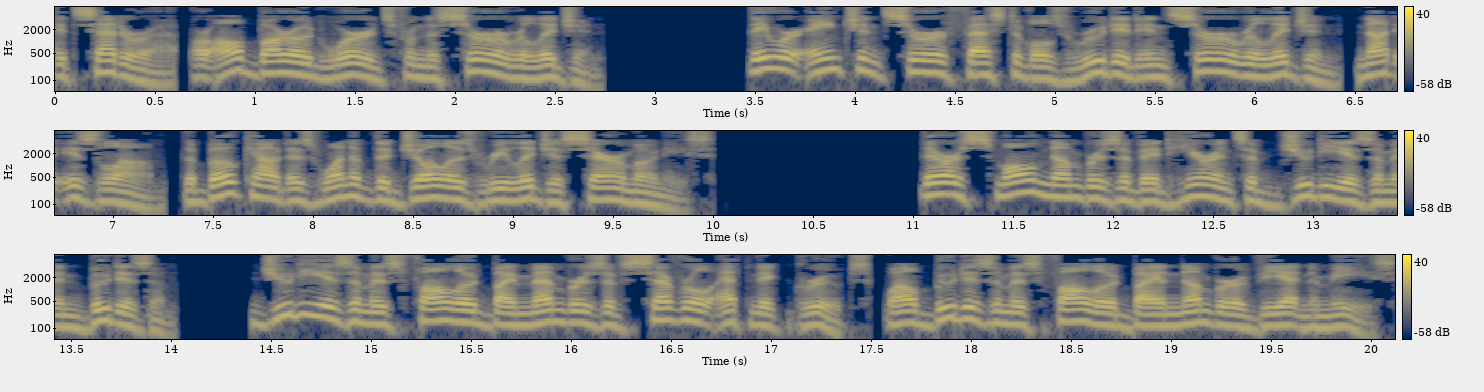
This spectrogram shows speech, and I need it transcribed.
etc., are all borrowed words from the Serer religion. They were ancient Serer festivals rooted in Serer religion, not Islam. The Boukout is one of the Jola's religious ceremonies. There are small numbers of adherents of Judaism and Buddhism. Judaism is followed by members of several ethnic groups, while Buddhism is followed by a number of Vietnamese.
